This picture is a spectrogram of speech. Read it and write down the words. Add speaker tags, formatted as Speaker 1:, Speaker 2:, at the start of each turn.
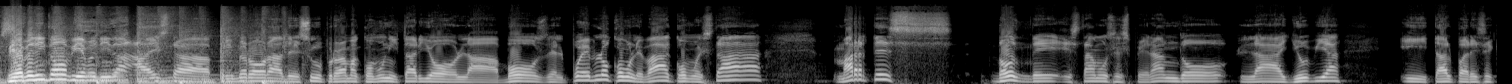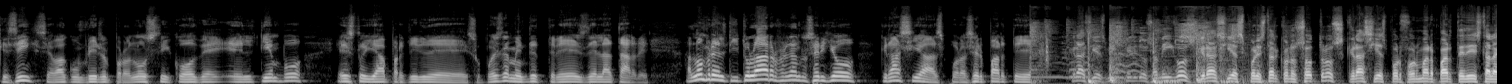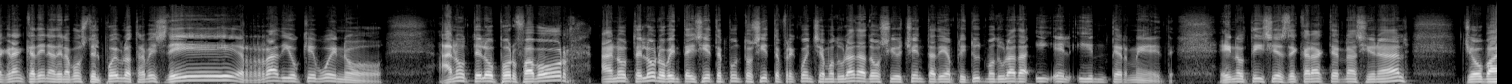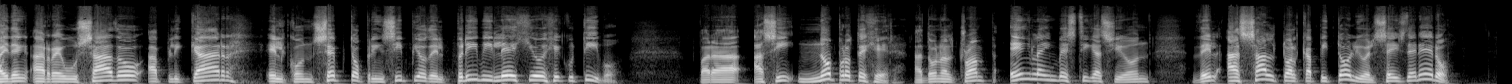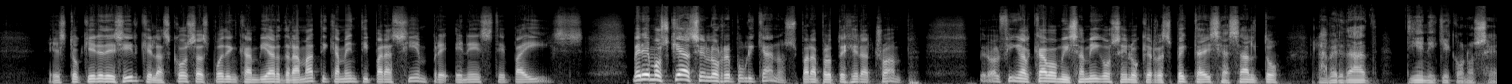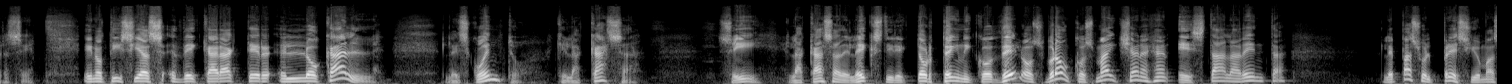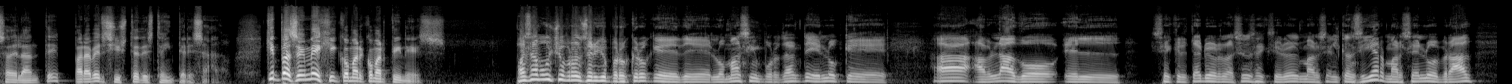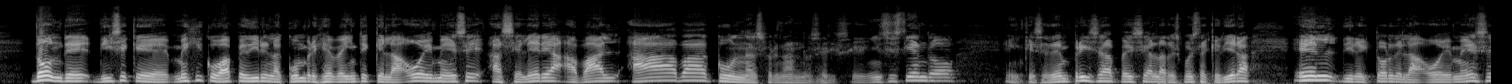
Speaker 1: Bienvenido, bienvenida a esta primera hora de su programa comunitario La Voz del Pueblo. ¿Cómo le va? ¿Cómo está? Martes, donde estamos esperando la lluvia y tal parece que sí, se va a cumplir el pronóstico del tiempo. Esto ya a partir de supuestamente 3 de la tarde. Al nombre del titular, Fernando Sergio, gracias por hacer parte.
Speaker 2: Gracias, mis queridos amigos. Gracias por estar con nosotros. Gracias por formar parte de esta, la gran cadena de la voz del pueblo a través de Radio Qué Bueno. Anótelo, por favor. Anótelo, 97.7 frecuencia modulada, 280 de amplitud modulada y el Internet. En noticias de carácter nacional, Joe Biden ha rehusado aplicar el concepto principio del privilegio ejecutivo para así no proteger a Donald Trump en la investigación del asalto al Capitolio el 6 de enero. Esto quiere decir que las cosas pueden cambiar dramáticamente y para siempre en este país. Veremos qué hacen los republicanos para proteger a Trump. Pero al fin y al cabo, mis amigos, en lo que respecta a ese asalto, la verdad tiene que conocerse. En noticias de carácter local, les cuento que la casa Sí, la casa del exdirector técnico de los Broncos, Mike Shanahan, está a la venta. Le paso el precio más adelante para ver si usted está interesado. ¿Qué pasa en México, Marco Martínez?
Speaker 1: Pasa mucho, Bron Sergio, pero creo que de lo más importante es lo que ha hablado el secretario de Relaciones Exteriores, el canciller Marcelo Ebrard, donde dice que México va a pedir en la cumbre G20 que la OMS acelere aval a vacunas, Fernando. Sigue insistiendo en que se den prisa, pese a la respuesta que diera el director de la OMS,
